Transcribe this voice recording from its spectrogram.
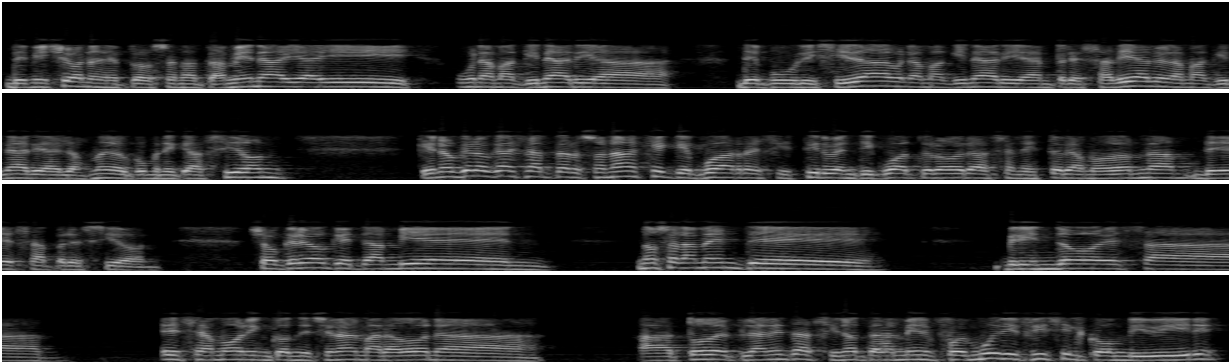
de millones de personas, también hay ahí una maquinaria de publicidad, una maquinaria empresarial, una maquinaria de los medios de comunicación, que no creo que haya personaje que pueda resistir 24 horas en la historia moderna de esa presión. Yo creo que también no solamente brindó esa, ese amor incondicional Maradona a todo el planeta, sino también fue muy difícil convivir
